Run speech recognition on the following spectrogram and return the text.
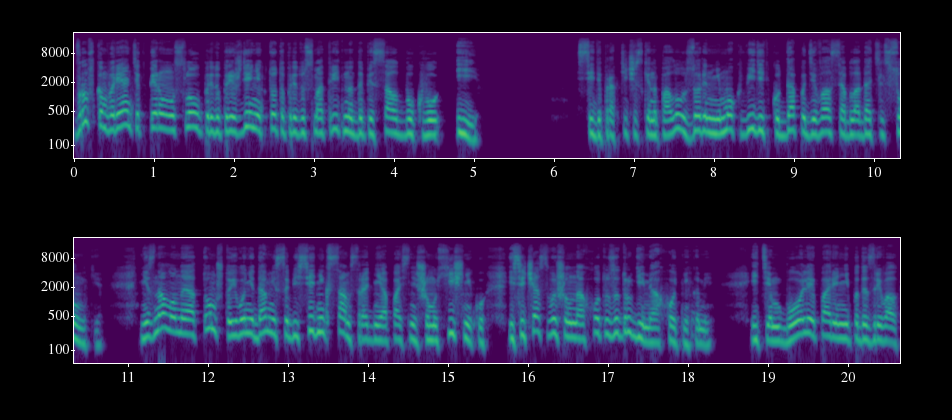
В русском варианте к первому слову предупреждения кто-то предусмотрительно дописал букву «И». Сидя практически на полу, Зорин не мог видеть, куда подевался обладатель сумки. Не знал он и о том, что его недавний собеседник сам сродни опаснейшему хищнику и сейчас вышел на охоту за другими охотниками. И тем более парень не подозревал,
